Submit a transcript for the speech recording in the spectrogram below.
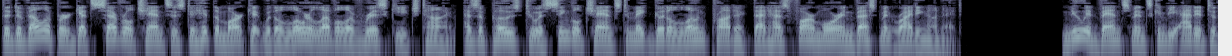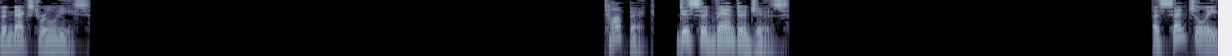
The developer gets several chances to hit the market with a lower level of risk each time, as opposed to a single chance to make good a lone product that has far more investment riding on it. New advancements can be added to the next release. Disadvantages Essentially,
